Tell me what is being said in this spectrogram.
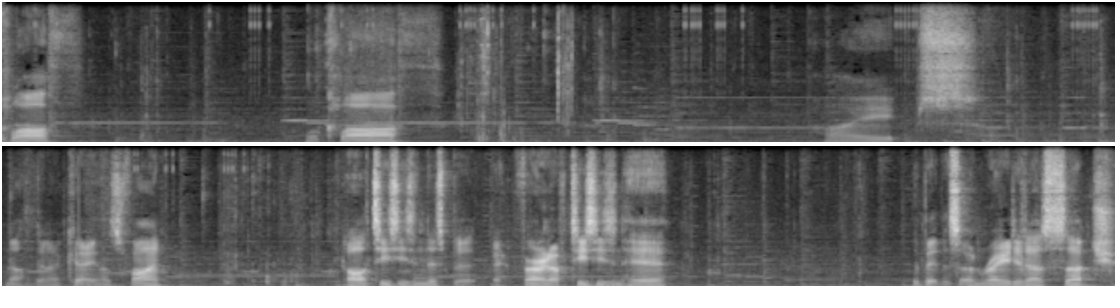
Cloth. More cloth. Pipes. Nothing. Okay, that's fine. Oh, TC's in this bit. Okay, fair enough. TC's in here. The bit that's unrated as such.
